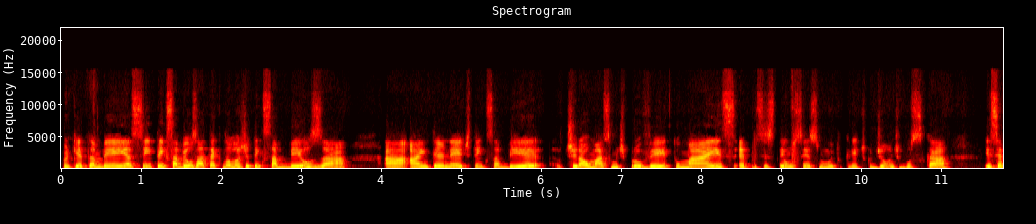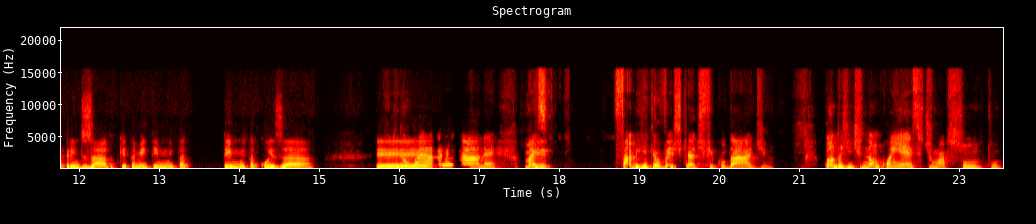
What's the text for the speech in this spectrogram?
Porque também, assim, tem que saber usar a tecnologia, tem que saber usar a, a internet tem que saber tirar o máximo de proveito, mas é preciso ter um senso muito crítico de onde buscar esse aprendizado, porque também tem muita, tem muita coisa. É... Que não vai agregar, né? Mas e... sabe o que, que eu vejo que é a dificuldade? Quando a gente não conhece de um assunto,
